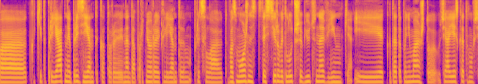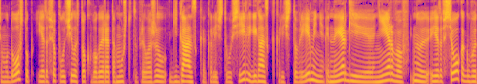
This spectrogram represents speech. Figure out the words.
знакомства, какие-то приятные презенты, которые иногда партнеры и клиенты присылают, возможность тестировать лучшие бьюти-новинки. И когда ты понимаешь, что у тебя есть к этому всему доступ, и это все получилось только благодаря тому, что ты приложил гигантское количество усилий, гигантское количество времени, энергии, нервов, ну, и это все как бы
